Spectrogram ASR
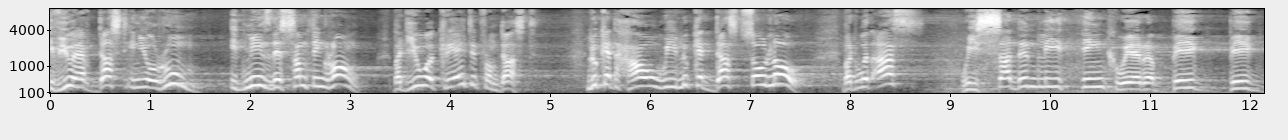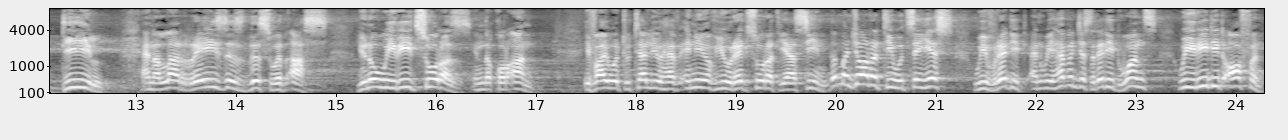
If you have dust in your room, it means there's something wrong. But you were created from dust. Look at how we look at dust so low. But with us, we suddenly think we're a big, big deal. And Allah raises this with us. You know, we read surahs in the Quran. If I were to tell you, have any of you read Surah Yasin? The majority would say, yes, we've read it. And we haven't just read it once, we read it often.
